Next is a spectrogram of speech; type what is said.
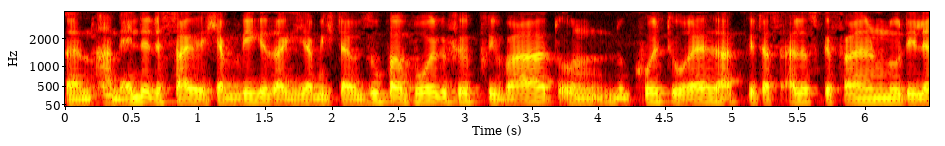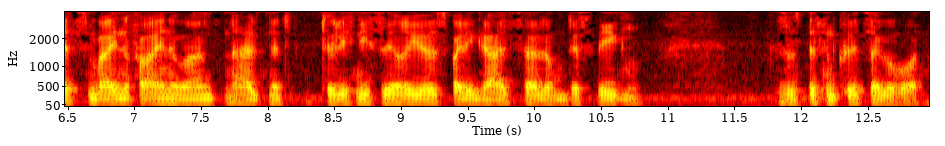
ähm, am Ende des Tages, ich habe, wie gesagt, ich habe mich da super wohlgefühlt, privat und kulturell hat mir das alles gefallen. Nur die letzten beiden Vereine waren halt natürlich nicht seriös bei den Gehaltszahlungen, deswegen ist es ein bisschen kürzer geworden.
